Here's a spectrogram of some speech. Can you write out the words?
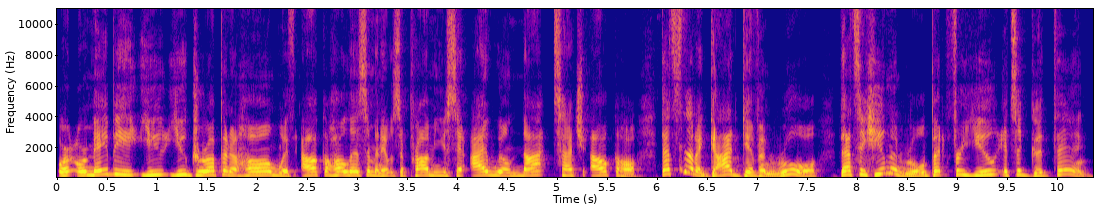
Or, or maybe you, you grew up in a home with alcoholism and it was a problem. You say, I will not touch alcohol. That's not a God given rule, that's a human rule, but for you, it's a good thing.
